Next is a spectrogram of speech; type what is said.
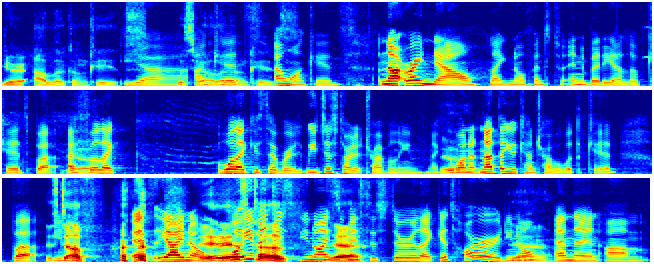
Your outlook on kids. Yeah, What's your on outlook kids. on kids? I want kids. Not right now. Like no offense to anybody, I love kids, but I feel like, well, like you said, we we just started traveling. Like we want to. Not that you can't travel with the kid, but It's you know, tough. it's yeah, I know. It well, even tough. just you know, I see my sister. Like it's hard, you know. Yeah. And then um,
